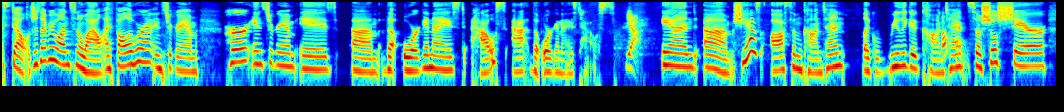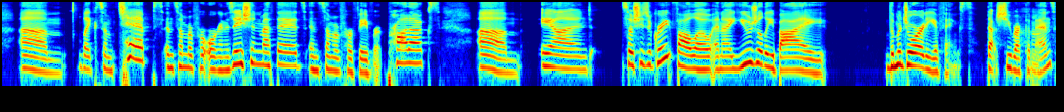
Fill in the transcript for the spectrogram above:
still, just every once in a while. I follow her on Instagram. Her Instagram is um the organized house at the organized house. Yeah. And um, she has awesome content, like really good content. Oh. So she'll share um, like some tips and some of her organization methods and some of her favorite products. Um, and so she's a great follow. And I usually buy the majority of things that she recommends.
